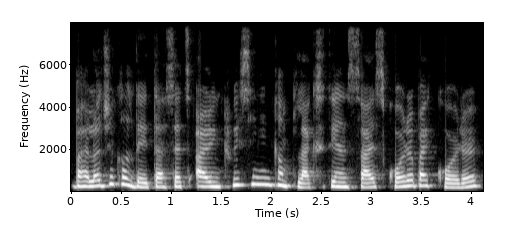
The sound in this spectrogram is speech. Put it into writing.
Biological data sets are increasing in complexity and size quarter by quarter,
